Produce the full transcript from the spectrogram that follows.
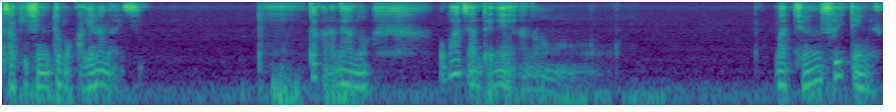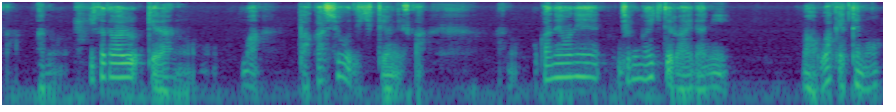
先死ぬとも限らないし。だからね、あの、おばあちゃんってね、あの、まあ、純粋って言うんですか。あの、言い方悪いけど、あの、まあ、馬鹿正直って言うんですか。あの、お金をね、自分が生きてる間に、まあ、分けても、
